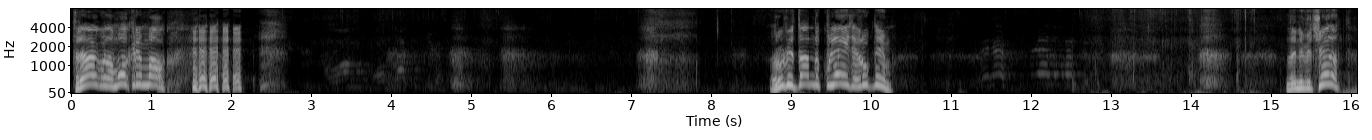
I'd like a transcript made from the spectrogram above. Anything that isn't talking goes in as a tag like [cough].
Трябва да го намокрим малко. [laughs] Рукни там на колегите, рукни им! Да не вечерят!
